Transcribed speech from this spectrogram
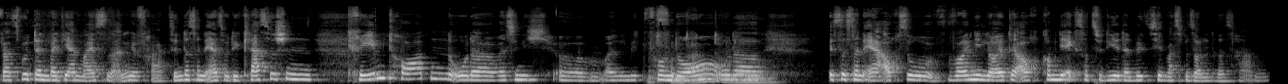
was wird denn bei dir am meisten angefragt? Sind das dann eher so die klassischen Cremetorten oder weiß ich nicht, äh, also mit Fondant, Fondant oder, oder, ist das dann eher auch so, wollen die Leute auch, kommen die extra zu dir, dann willst du was Besonderes haben?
